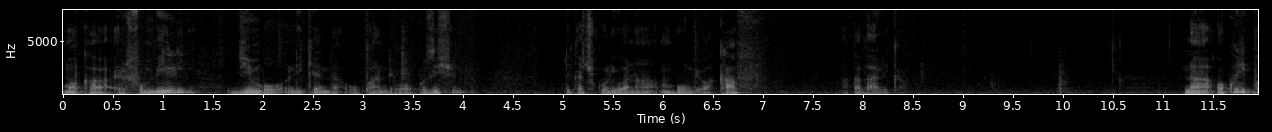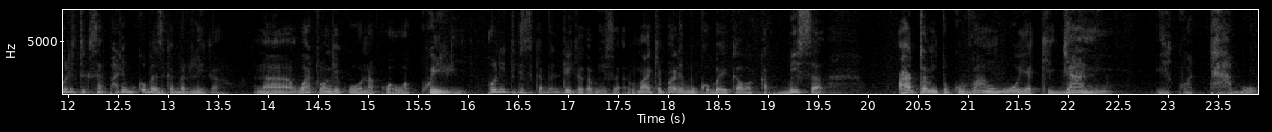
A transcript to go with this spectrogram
mwaka elfu mbili jimbo likenda upande wa opposition likachukuliwa na mbunge wa CUF na kadhalika na kwa kweli politics ya pale Bukoba zikabadilika na watu wangekuwa wanakuwa wakweli, politics zikabadilika kabisa. Maana pale Bukoba ikawa kabisa, hata mtu kuvaa nguo ya kijani ilikuwa tabu.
